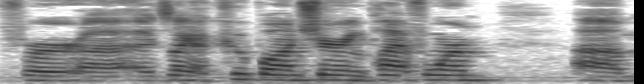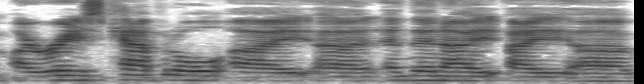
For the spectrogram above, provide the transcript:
for uh, it's like a coupon sharing platform um, I raised capital. I uh, and then I I, uh,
